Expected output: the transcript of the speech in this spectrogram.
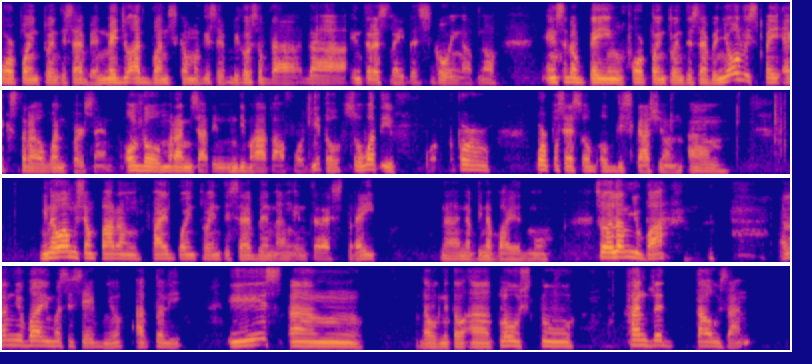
4.27, medyo advanced ka mag-isip because of the the interest rate that's going up, no? Instead of paying 4.27, you always pay extra 1%. Although marami sa atin hindi makaka-afford nito. So what if for purposes of, of discussion. Um, ginawa mo siyang parang 5.27 ang interest rate na, na binabayad mo. So alam nyo ba? alam nyo ba yung masisave nyo actually is um tawag nito uh, close to 100,000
